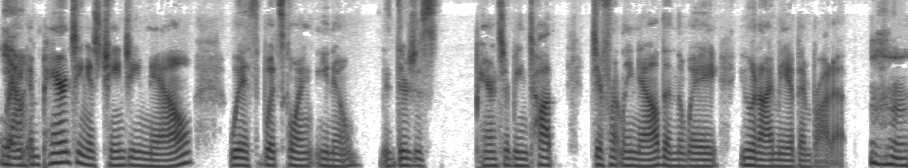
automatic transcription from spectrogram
Right. Yeah. And parenting is changing now with what's going, you know, there's just parents are being taught differently now than the way you and I may have been brought up. Mm-hmm.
